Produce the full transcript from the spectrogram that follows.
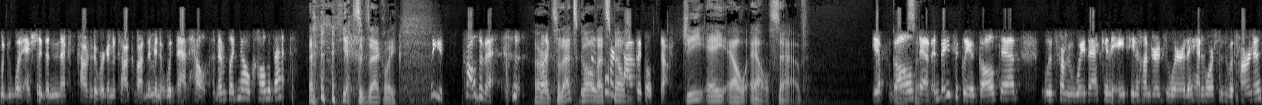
would what actually the next powder that we're going to talk about in a minute would that help? And I was like, no, call the vet. yes, exactly. Please call the vet. All right, so that's gall. That's spelled stuff. G A L L salve. Yep, Gall gall salve. And basically, a gall salve was from way back in the 1800s where they had horses with harness.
